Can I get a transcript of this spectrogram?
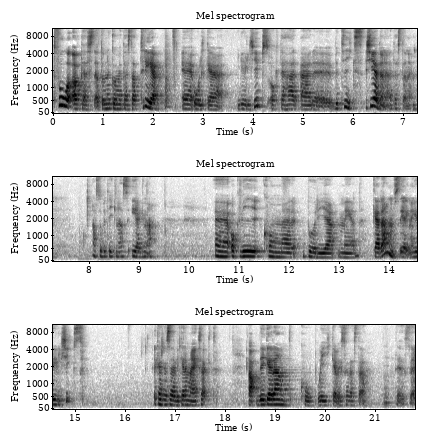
två av testet och nu kommer vi testa tre eh, olika grillchips och det här är eh, butikskedjorna jag testar nu. Alltså butikernas egna. Eh, och vi kommer börja med Garams egna grillchips. Jag kanske ska säga vilka de är exakt. Ja, det är Garant, Coop och Ica vi ska testa. Det ska jag säga.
